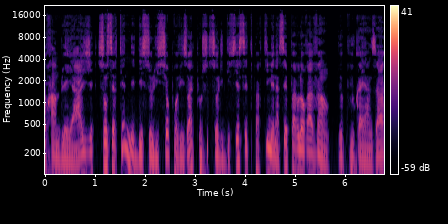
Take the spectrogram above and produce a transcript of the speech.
remblayage sont certaines des solutions provisoires pour solidifier cette partie menacée par le ravin. Depuis Kayanza,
